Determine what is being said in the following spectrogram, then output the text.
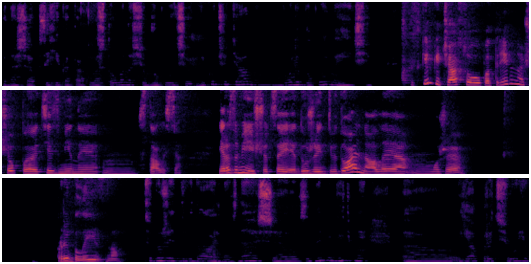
Бо наша психіка так влаштована, що блокуючи одні почуття, ми мимоволі блокуємо інші. Скільки часу потрібно, щоб е, ці зміни сталися? Я розумію, що це дуже індивідуально, але може приблизно. Це дуже індивідуально. Знаєш, е, з одними дітьми е, я працюю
